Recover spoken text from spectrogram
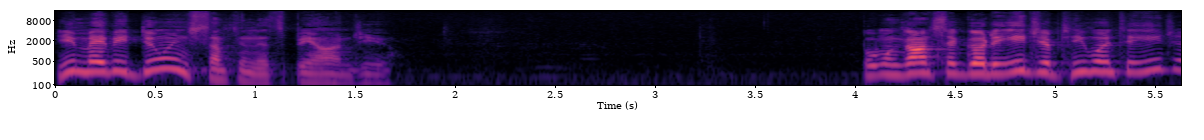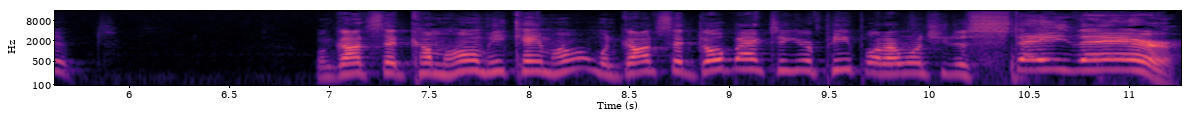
You may be doing something that's beyond you. But when God said go to Egypt, he went to Egypt. When God said come home, he came home. When God said go back to your people and I want you to stay there.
